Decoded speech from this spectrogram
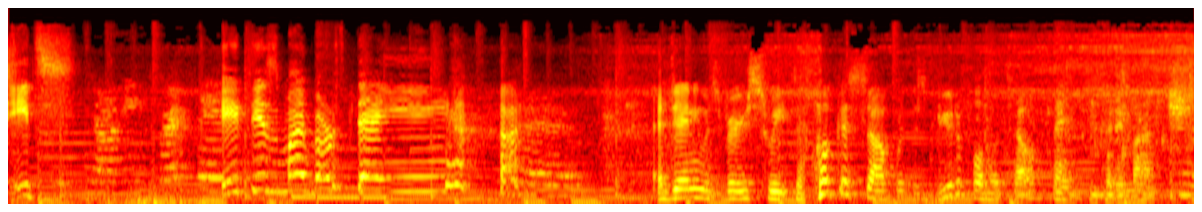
It's birthday. it is my birthday. and Dani was very sweet to hook us up with this beautiful hotel. Thank you very much.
